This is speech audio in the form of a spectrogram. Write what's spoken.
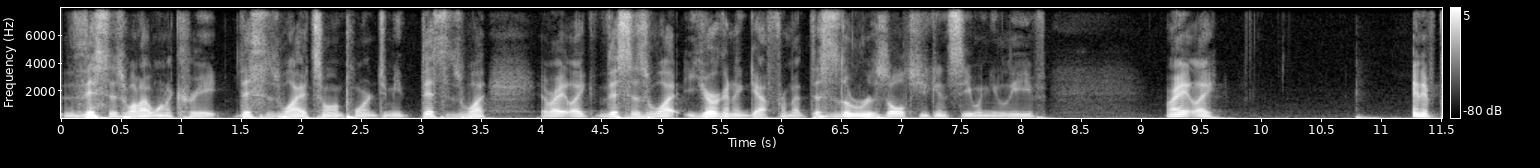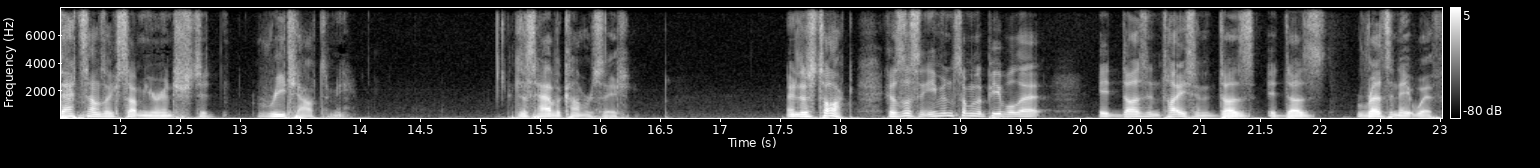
this is what I want to create. This is why it's so important to me. This is what, right? Like, this is what you're going to get from it. This is the results you can see when you leave, right? Like, and if that sounds like something you're interested, reach out to me. Just have a conversation and just talk. Because listen, even some of the people that it does entice and it does it does resonate with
